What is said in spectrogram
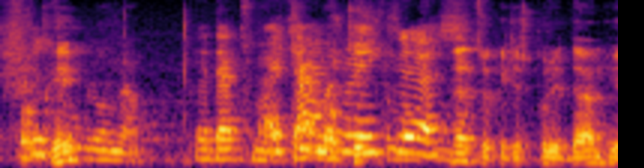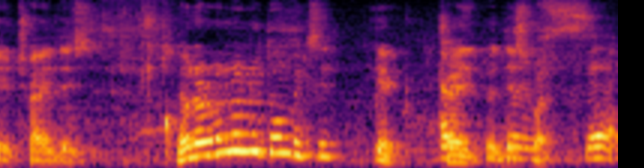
Just Okay. a little amount. Yeah, that's my. I that can't much drink is the most. this. That's okay. Just put it down here. Try this. No, no, no, no, no. Don't mix it. Here. Try it with this one. Sick.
